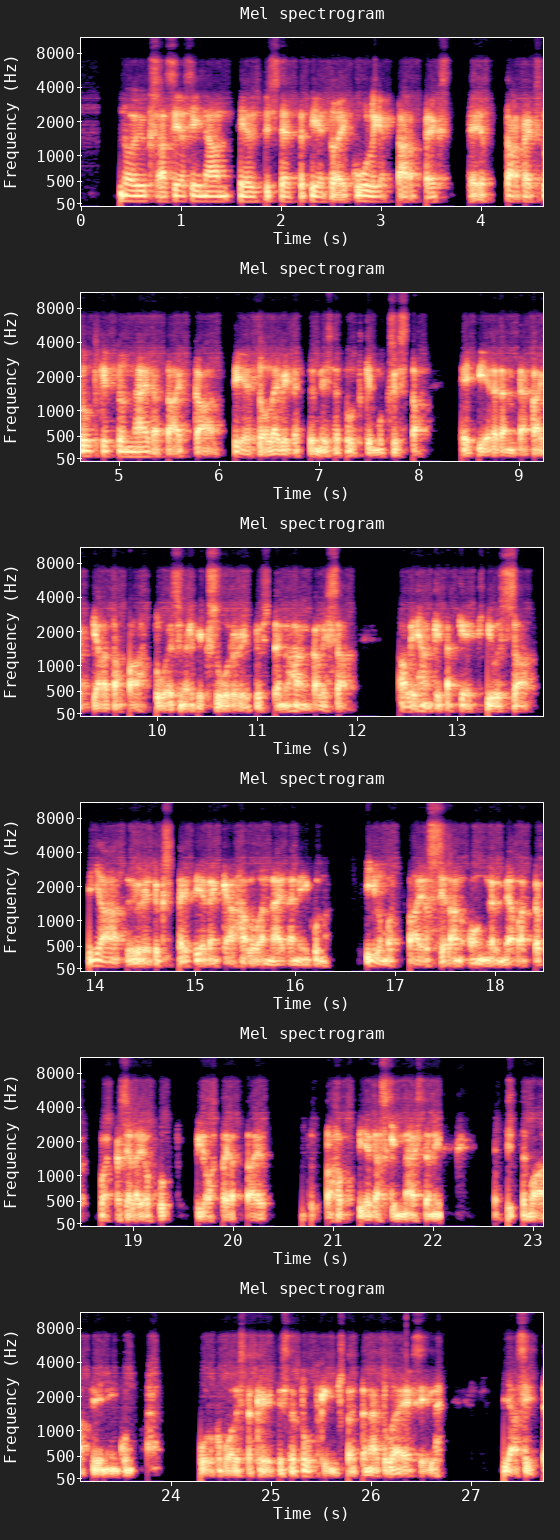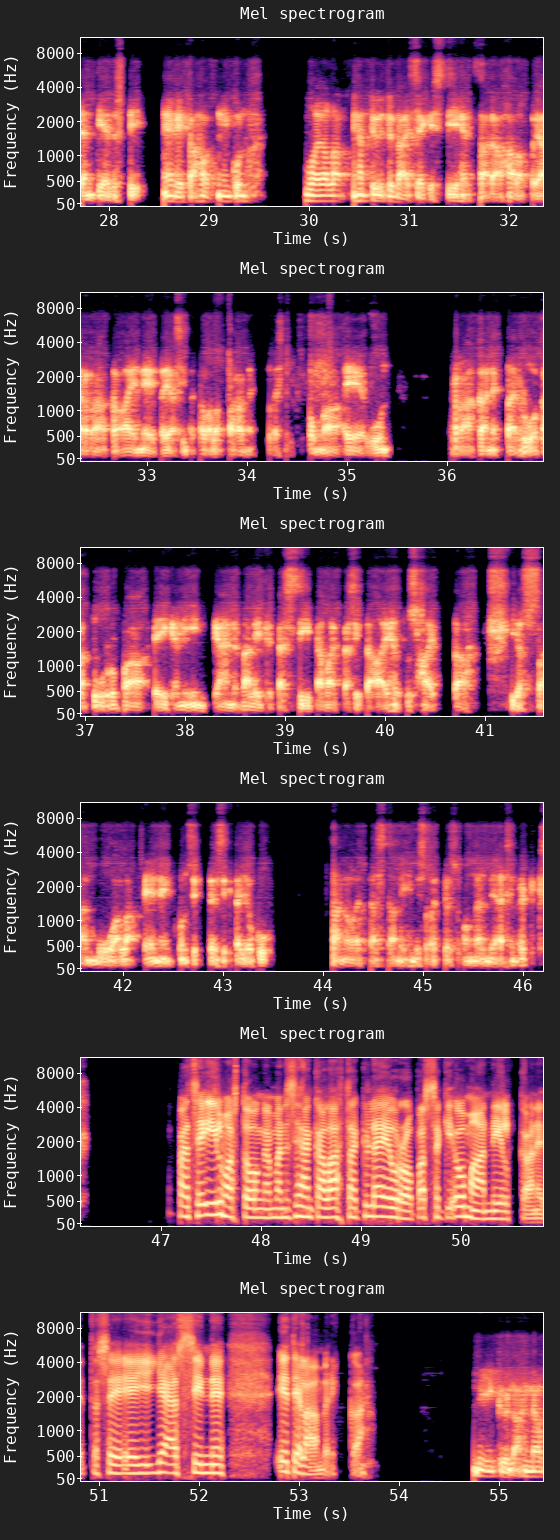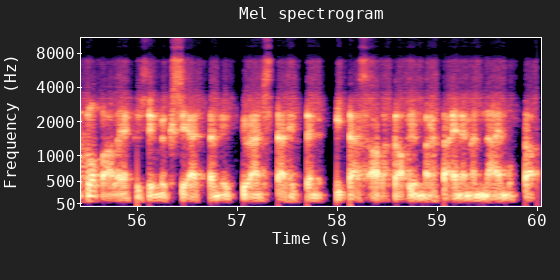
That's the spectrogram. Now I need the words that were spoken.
No yksi asia siinä on tietysti se, että tieto ei kulje tarpeeksi, ei ole tarpeeksi tutkittu näitä, taikka tieto on levitetty niistä tutkimuksista. Ei tiedetä, mitä kaikkialla tapahtuu esimerkiksi suuryritysten hankalissa alihankintaketjuissa, ja yritykset ei tietenkään halua näitä niin kuin ilmoittaa jos siellä on ongelmia, vaikka, vaikka siellä joku johtajat tai tahot tietäisikin näistä, niin sitten se vaatii niin kuin ulkopuolista kriittistä tutkimusta, että nämä tulee esille. Ja sitten tietysti eri tahot niin kuin voi olla ihan tyytyväisiäkin siihen, että saadaan halpoja raaka-aineita ja sillä tavalla parannettua esimerkiksi omaa EUn raaka-aine- tai ruokaturvaa, eikä niinkään välitetä siitä, vaikka sitä aiheutushaittaa jossain muualla, ennen kuin sitten siitä joku sanoo, että tässä on ihmisoikeusongelmia esimerkiksi. Paitsi ilmasto-ongelma, niin sehän kalahtaa kyllä Euroopassakin omaan nilkkaan, että se ei jää sinne Etelä-Amerikkaan. Niin kyllä, ne on globaaleja kysymyksiä, että nykyään sitä sitten pitäisi alkaa ymmärtää enemmän näin, mutta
